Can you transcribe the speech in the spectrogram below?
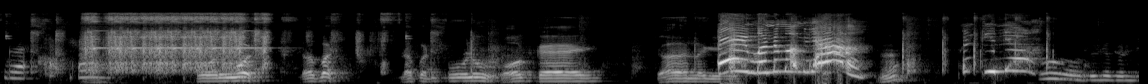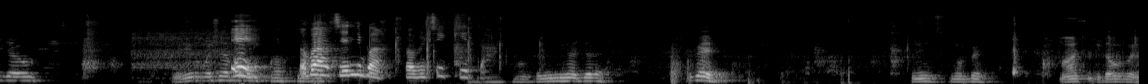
Enggak. Oh reward dapat dapat 10 oke jalan lagi hey, mana mobilnya? Hah? Pergi dia. oh pergi pergi jauh ini rumah siapa Eh, nih? Ah, coba sini bang. Mobil si kita. mobil ini aja lah oke ini mobil masuk kita mobil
